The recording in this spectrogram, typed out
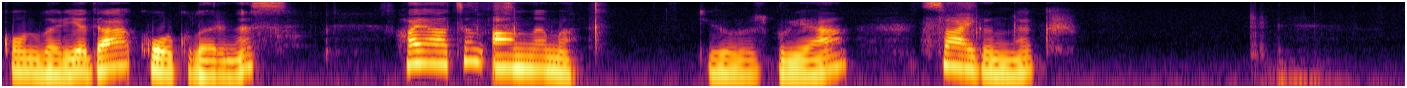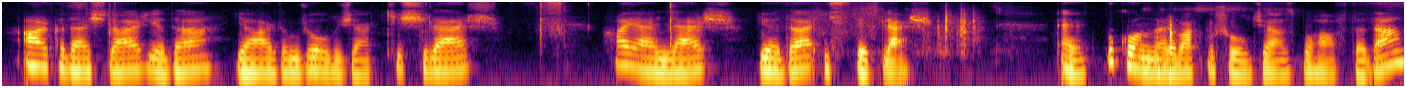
konuları ya da korkularınız, hayatın anlamı diyoruz buraya, saygınlık, arkadaşlar ya da yardımcı olacak kişiler, hayaller ya da istekler. Evet bu konulara bakmış olacağız bu haftada.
